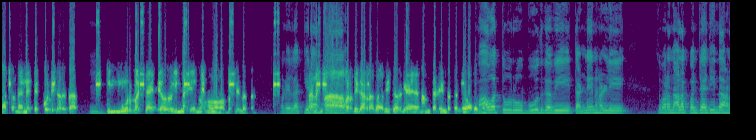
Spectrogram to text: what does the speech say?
ಮಾತ್ರ ನೆನ್ನೆ ಚೆಕ್ ಕೊಟ್ಟಿದ್ದಾರೆ ಸರ್. ಇನ್ ಮೂರ್ ಪಂಚಾಯತಿಯವರು ಇನ್ನ ಏನು ಬರ್ಲಿಲ್ಲ ಸರ್. ನೋಡಿ ಇಲ್ಲಿ ನಿಮ್ಮ ಅಕ್ಕಿರಾಂಪುರ ವರದಿಗಾರರಾದ ಹರೀಶ್ ಅವ್ರಿಗೆ ನಮ್ಮ ಕಡೆಯಿಂದ ಧನ್ಯವಾದ ಮಾವತ್ತೂರು ಬೂದ್ಗವಿ ತಣ್ಣೇನಹಳ್ಳಿ ಸುಮಾರು ನಾಲ್ಕು ಪಂಚಾಯತಿಯಿಂದ ಹಣ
